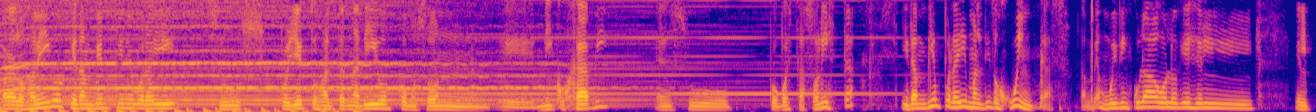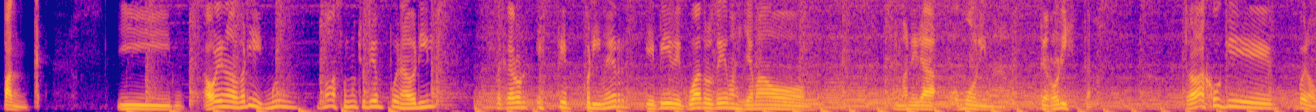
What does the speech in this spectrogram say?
para los amigos, que también tiene por ahí sus proyectos alternativos como son eh, Nico Happy en su propuesta solista, y también por ahí Malditos Wincas, también muy vinculado con lo que es el, el punk. Y ahora en abril, muy, no hace mucho tiempo, en abril, sacaron este primer EP de cuatro temas llamado de manera homónima, Terroristas. Trabajo que, bueno,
